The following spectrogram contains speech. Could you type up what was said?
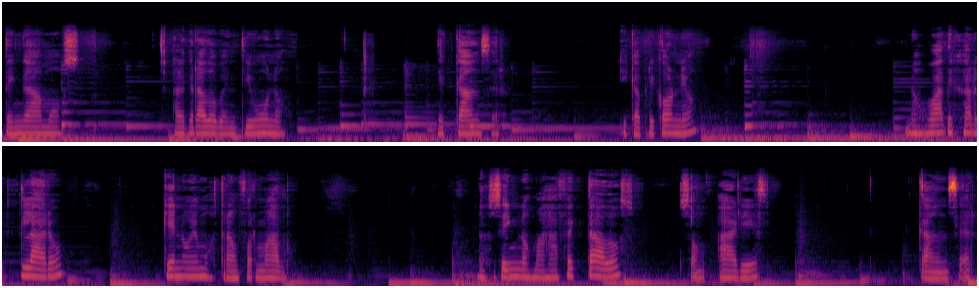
tengamos al grado 21 de cáncer y capricornio, nos va a dejar claro que no hemos transformado. Los signos más afectados son Aries, Cáncer,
